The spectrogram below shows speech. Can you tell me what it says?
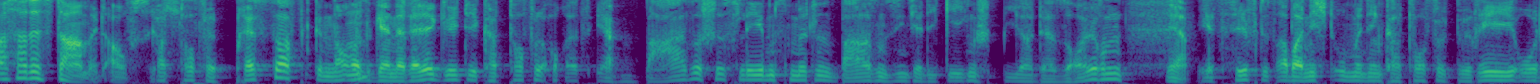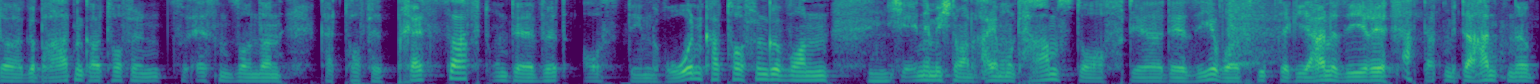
Was hat es damit auf sich? Kartoffelpresssaft, genau. Mhm. Also generell gilt die Kartoffel auch als eher basisches Lebensmittel. Basen sind ja die Gegenspieler der Säuren. Ja. Jetzt hilft es aber nicht unbedingt Kartoffelpüree oder gebratene Kartoffeln zu essen, sondern Kartoffelpresssaft und der wird aus den rohen Kartoffeln gewonnen. Mhm. Ich erinnere mich noch an Raimund Harmsdorf, der, der Seewolf, 70er Jahre Serie, der hat mit der Hand eine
